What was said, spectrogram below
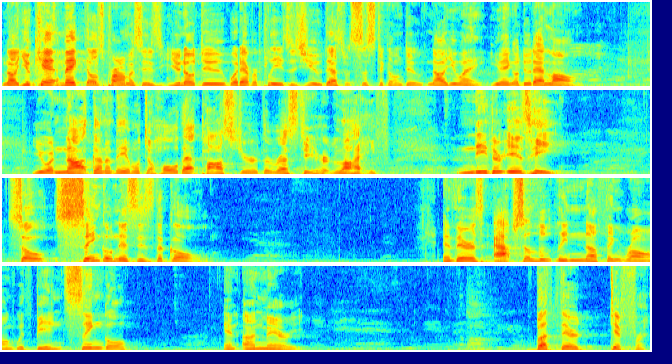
no, you can't make those promises. You know, do whatever pleases you. That's what sister gonna do. No, you ain't. You ain't gonna do that long. You are not gonna be able to hold that posture the rest of your life. Neither is he. So singleness is the goal. And there is absolutely nothing wrong with being single and unmarried. But they're different.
